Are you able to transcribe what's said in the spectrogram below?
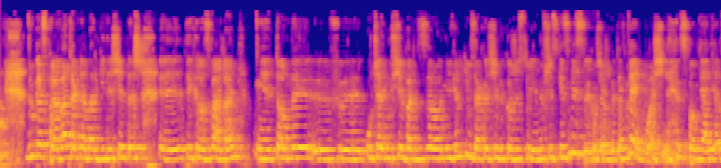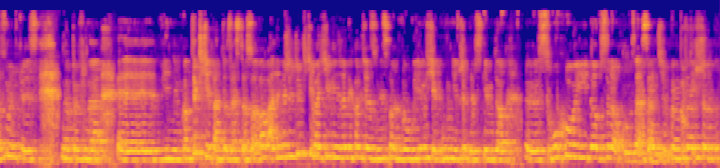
Druga sprawa, tak na marginesie też y, tych rozważań, y, to my y, w uczeniu się bardzo niewielkim zakresie wykorzystujemy wszystkie zmysły, chociażby ten węg właśnie wspomniany. Ja rozumiem, że jest no, pewna y, w innym kontekście Pan to zastosował, ale my rzeczywiście właściwie, jeżeli chodzi o zmysły, odwołujemy się głównie przede wszystkim do słuchu i do wzroku w zasadzie. To też, to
